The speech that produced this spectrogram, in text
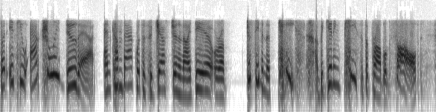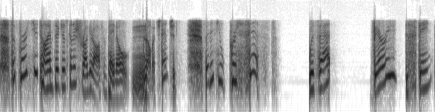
But if you actually do that and come back with a suggestion, an idea, or a just even a piece, a beginning piece of the problem solved, the first few times they're just going to shrug it off and pay no not much attention. But if you persist with that very distinct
